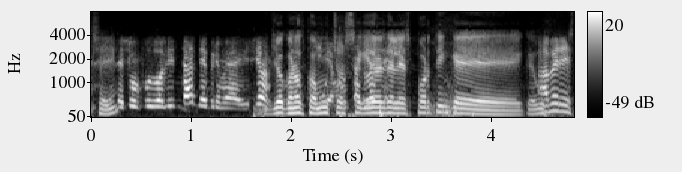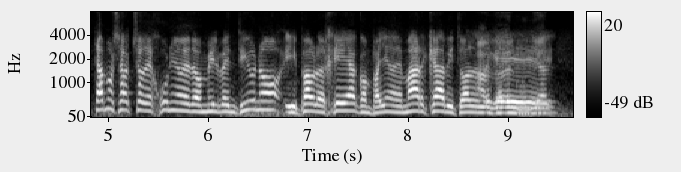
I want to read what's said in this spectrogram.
es un futbolista de primera división. Yo conozco a muchos seguidores del Sporting que, A ver, estamos a 8 de junio de 2021 y Pablo Egea, compañero de marca, habitual... que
